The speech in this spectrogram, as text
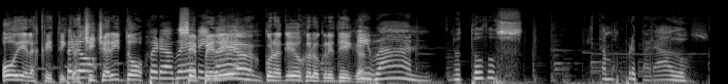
odia las críticas. Pero- Chicharito pero a ver, se pelea Iván. con aquellos que lo critican. Iván, no todos estamos preparados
